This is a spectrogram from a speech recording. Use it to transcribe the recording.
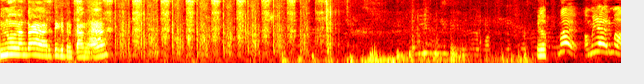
இன்னொரு வெங்காயம் அறுத்துக்கிட்டு இருக்காங்க. ஏய், அமைதியா இருமா.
